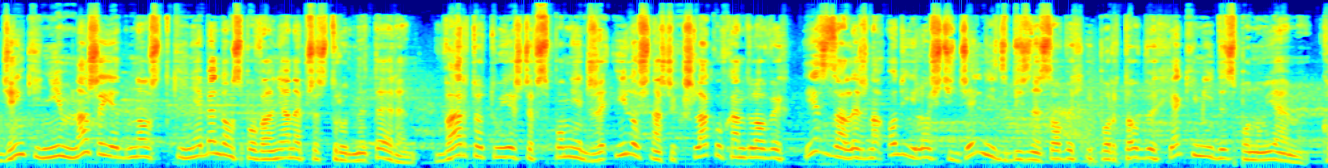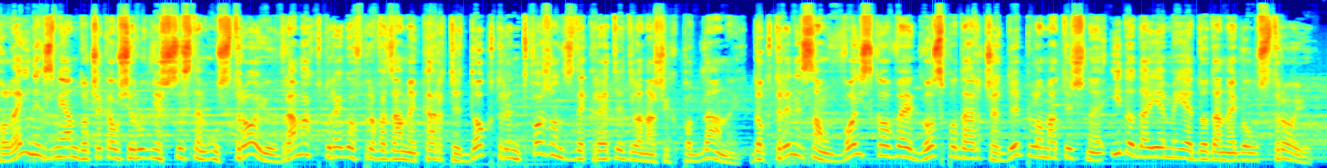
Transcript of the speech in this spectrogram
Dzięki nim nasze jednostki nie będą spowalniane przez trudny teren. Warto tu jeszcze wspomnieć, że ilość naszych szlaków handlowych jest zależna od ilości dzielnic biznesowych i portowych, jakimi dysponujemy. Kolejnych zmian doczekał się również system ustroju, w ramach którego wprowadzamy karty doktryn, tworząc dekrety dla naszych poddanych. Doktryny są wojskowe, gospodarcze, dyplomatyczne i dodajemy je do danego ustroju.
